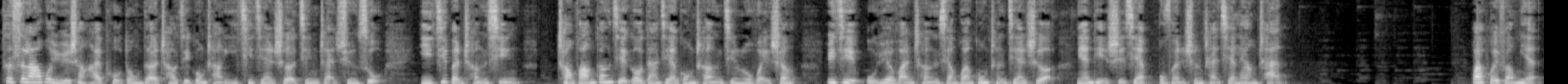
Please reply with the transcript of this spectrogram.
特斯拉位于上海浦东的超级工厂一期建设进展迅速，已基本成型，厂房钢结构搭建工程进入尾声，预计五月完成相关工程建设，年底实现部分生产线量产。外汇方面，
